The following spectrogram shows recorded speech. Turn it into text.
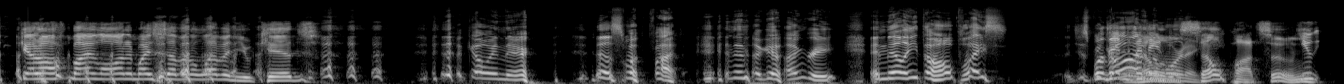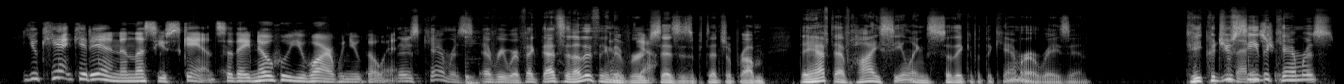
Get off my lawn and my 7 Eleven, you kids. They'll go in there, they'll smoke pot, and then they'll get hungry, and they'll eat the whole place. They'll just be Well, then- gone but they- They'll morning. sell pot soon. you you can't get in unless you scan, so they know who you are when you go in. There's cameras everywhere. In fact, that's another thing that And- Verge yeah. says is a potential problem. They have to have high ceilings so they can put the camera arrays in. Could could you Well, see the true. cameras?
